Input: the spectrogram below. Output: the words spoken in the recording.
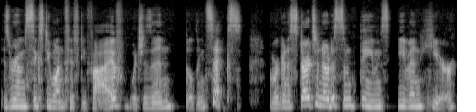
is room 6155, which is in Building 6. And we're going to start to notice some themes even here.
